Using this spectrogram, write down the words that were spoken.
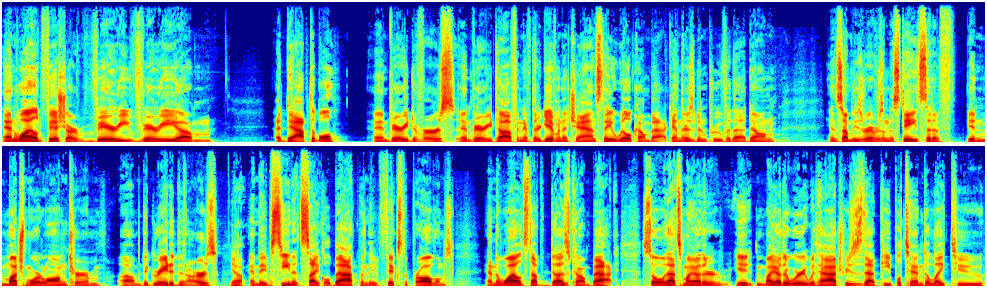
And wild fish are very very um, adaptable and very diverse and very tough. And if they're given a chance, they will come back. And there's been proof of that down in some of these rivers in the states that have been much more long term um, degraded than ours. Yeah. And they've seen it cycle back when they've fixed the problems. And the wild stuff does come back. So that's my other it, my other worry with hatcheries is that people tend to like to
